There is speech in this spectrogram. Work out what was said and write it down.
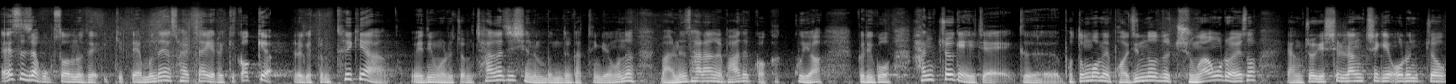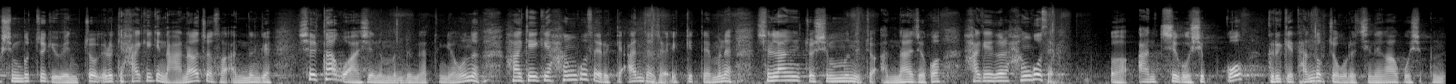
S자 곡선으로 되어 있기 때문에 살짝 이렇게 꺾여 이렇게 좀 특이한 웨딩홀을 좀 찾으시는 분들 같은 경우는 많은 사랑을 받을 것 같고요. 그리고 한쪽에 이제 그 보통 보면 버진로드 중앙으로 해서 양쪽에 신랑 측이 오른쪽 신부 쪽이 왼쪽 이렇게 하객이 나눠져서 앉는 게 싫다고 하시는 분들 같은 경우는 하객이 한 곳에 이렇게 앉아져 있기 때문에 신랑 쪽 신부님 쪽안 놔지고 하객을 한 곳에 어, 앉히고 싶고 그렇게 단독적으로 진행하고 싶은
